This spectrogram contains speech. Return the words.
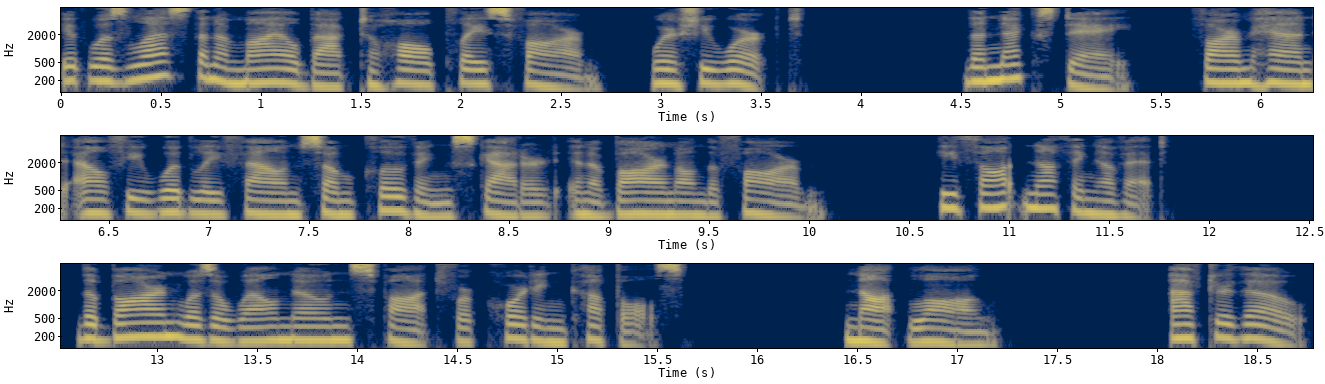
It was less than a mile back to Hall Place Farm, where she worked. The next day, farmhand Alfie Woodley found some clothing scattered in a barn on the farm. He thought nothing of it. The barn was a well known spot for courting couples. Not long. After, though,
